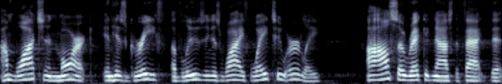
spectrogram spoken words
I'm watching Mark in his grief of losing his wife way too early, I also recognize the fact that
